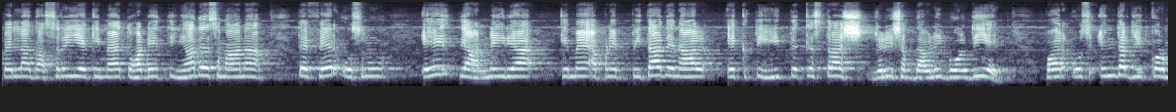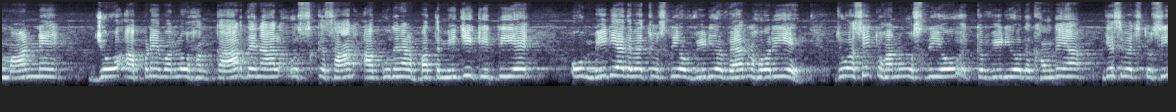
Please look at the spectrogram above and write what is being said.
ਪਹਿਲਾਂ ਦੱਸ ਰਹੀ ਹੈ ਕਿ ਮੈਂ ਤੁਹਾਡੇ ਧੀਆਂ ਦੇ ਸਮਾਨ ਆ ਤੇ ਫਿਰ ਉਸ ਨੂੰ ਇਹ ਧਿਆਨ ਨਹੀਂ ਰਿਹਾ ਕਿ ਮੈਂ ਆਪਣੇ ਪਿਤਾ ਦੇ ਨਾਲ ਇੱਕ ਧੀ ਤੇ ਕਿਸ ਤਰ੍ਹਾਂ ਸ਼- ਜਿਹੜੀ ਸ਼ਬਦਾਵਲੀ ਬੋਲਦੀ ਹੈ ਪਰ ਉਸ ਇੰਦਰਜੀਤ ਕੌਰ ਮਾਨ ਨੇ ਜੋ ਆਪਣੇ ਵੱਲੋਂ ਹੰਕਾਰ ਦੇ ਨਾਲ ਉਸ ਕਿਸਾਨ ਆਗੂ ਦੇ ਨਾਲ ਬਦਤਮੀਜ਼ੀ ਕੀਤੀ ਹੈ ਉਹ ਮੀਡੀਆ ਦੇ ਵਿੱਚ ਉਸ ਦੀ ਉਹ ਵੀਡੀਓ ਵਾਇਰਲ ਹੋ ਰਹੀ ਹੈ ਜੋ ਅਸੀਂ ਤੁਹਾਨੂੰ ਉਸ ਦੀ ਉਹ ਇੱਕ ਵੀਡੀਓ ਦਿਖਾਉਂਦੇ ਹਾਂ, ਜਿਸ ਵਿੱਚ ਤੁਸੀਂ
